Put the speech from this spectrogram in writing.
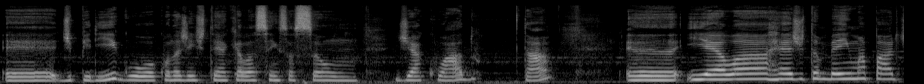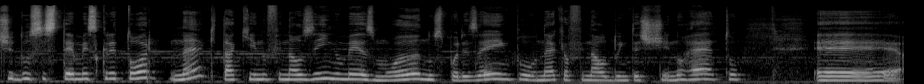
é, de perigo ou quando a gente tem aquela sensação de acuado, tá? Uh, e ela rege também uma parte do sistema excretor, né, que está aqui no finalzinho mesmo, ânus, por exemplo, né, que é o final do intestino reto. É,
